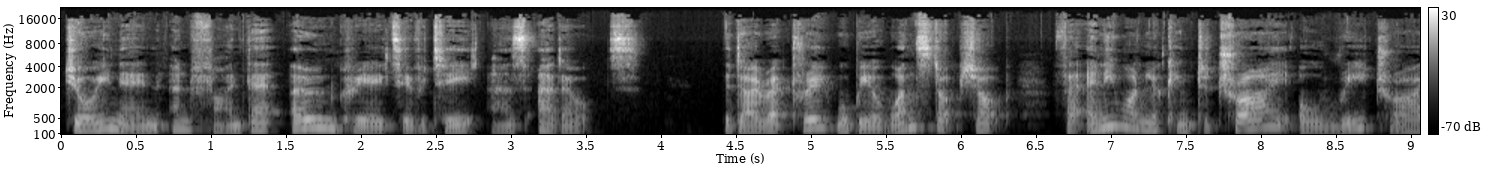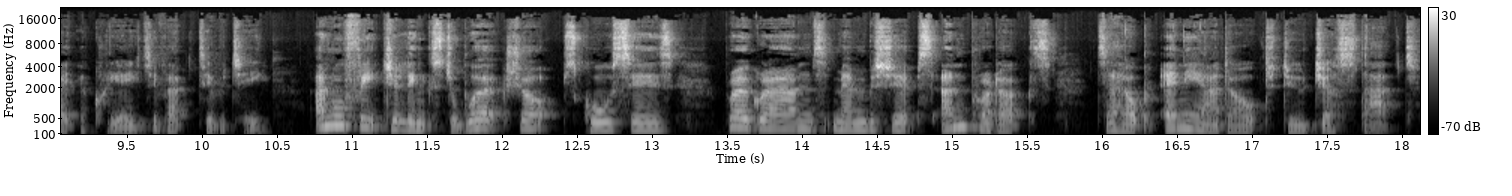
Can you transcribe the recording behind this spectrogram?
join in, and find their own creativity as adults. The directory will be a one stop shop for anyone looking to try or retry a creative activity and will feature links to workshops, courses, programs, memberships, and products to help any adult do just that.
